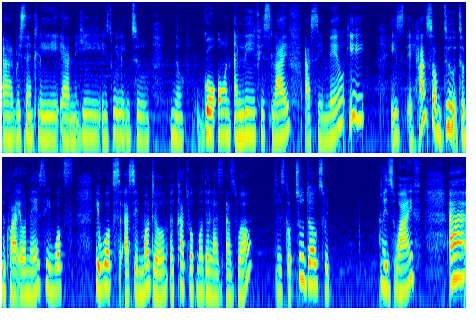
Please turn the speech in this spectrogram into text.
uh, recently, and he is willing to, you know, go on and live his life as a male. He is a handsome dude, to be quite honest. He works, he works as a model, a catwalk model as, as well. He's got two dogs with his wife. Uh,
